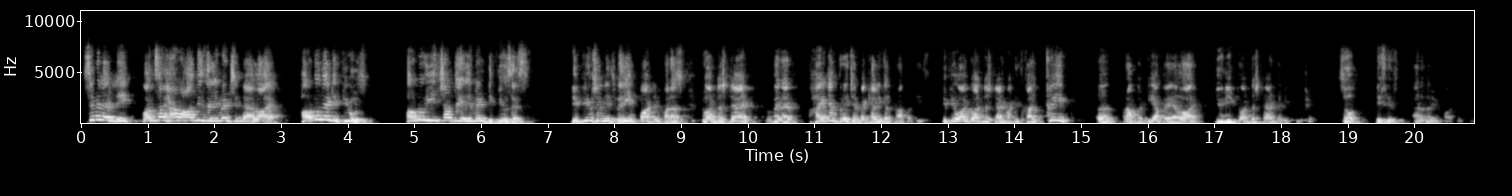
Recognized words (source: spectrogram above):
Similarly, once I have all these elements in the alloy, how do they diffuse? How do each of the element diffuses? Diffusion is very important for us to understand whether high temperature mechanical properties. If you want to understand what is called creep uh, property of a alloy, you need to understand the diffusion. So this is another important thing.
